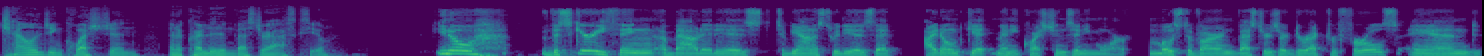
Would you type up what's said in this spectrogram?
challenging question an accredited investor asks you? You know, the scary thing about it is, to be honest with you, is that I don't get many questions anymore. Most of our investors are direct referrals and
